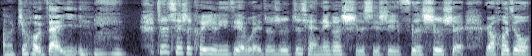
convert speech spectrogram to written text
啊之后再议。就是其实可以理解为，就是之前那个实习是一次试水，然后就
